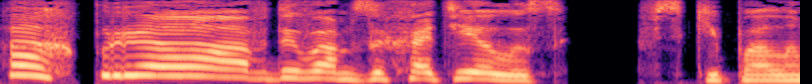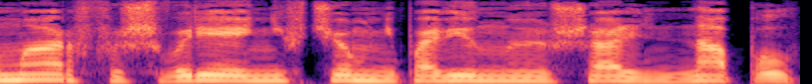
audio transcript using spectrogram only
Ах, правды вам захотелось! Вскипала Марфа, швыряя ни в чем не повинную шаль на пол.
